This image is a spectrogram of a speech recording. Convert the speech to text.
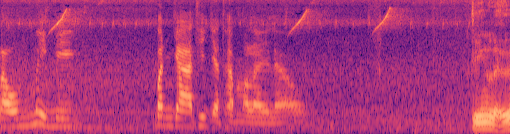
เราไม่มีปัญญาที่จะทำอะไรแล้ว จริงหรือ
